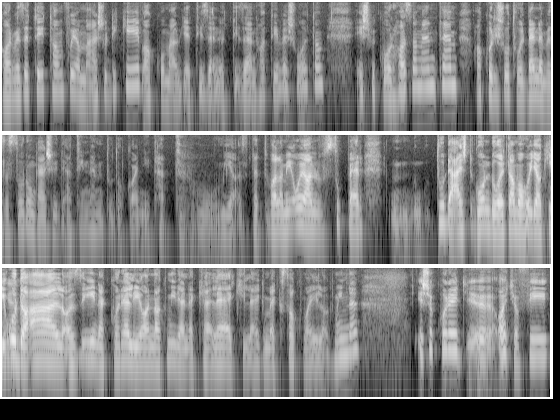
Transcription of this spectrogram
karvezetői tanfolyam második év, akkor már ugye 15-16 éves voltam, és mikor hazamentem, akkor is ott volt bennem ez a szorongás, hogy hát én nem tudok annyit, hát ó, mi az? Tehát valami olyan szuper tudást gondoltam, ahogy aki Igen. odaáll az énekkar elé, annak mindennek kell lelkileg, meg szakmailag minden. És akkor egy ö, atyafi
